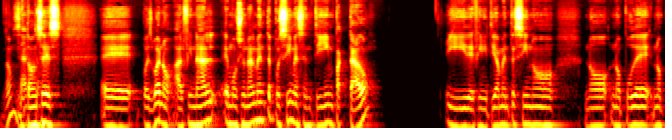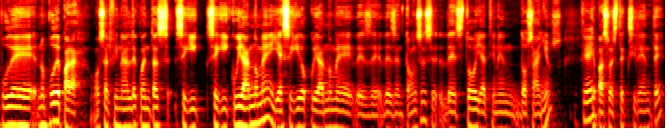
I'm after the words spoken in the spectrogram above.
¿no? Entonces, eh, pues bueno, al final emocionalmente pues sí me sentí impactado y definitivamente sí no, no, no, pude, no, pude, no pude parar. O sea, al final de cuentas seguí, seguí cuidándome y he seguido cuidándome desde, desde entonces. De esto ya tienen dos años que pasó este accidente.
